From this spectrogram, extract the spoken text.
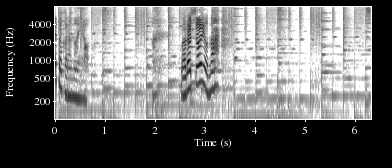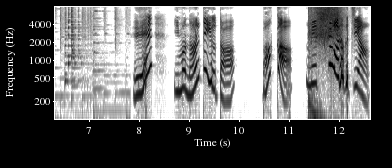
えたからなんよ。笑っちゃうよな。え？今なんて言うた？バカ？めっちゃ悪口やん。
